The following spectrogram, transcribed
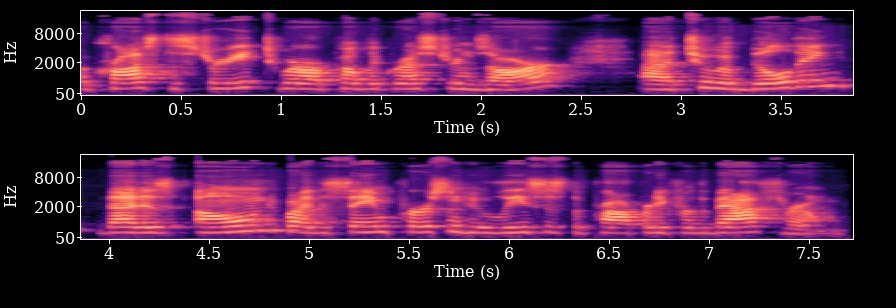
across the street to where our public restrooms are uh, to a building that is owned by the same person who leases the property for the bathroom.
